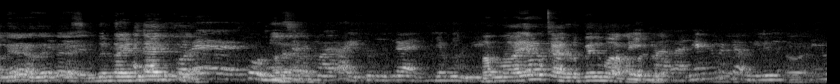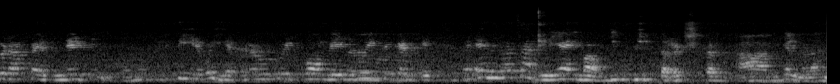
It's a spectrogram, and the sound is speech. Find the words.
അതെ അതെ എന്തുണ്ടായിട്ട് കാര്യമില്ല. നന്നായ ആൾക്കാരോട് പെരുമാറാൻ എന്താ ഇത്ര ഇഷ്ടം. ഞങ്ങളാണ്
